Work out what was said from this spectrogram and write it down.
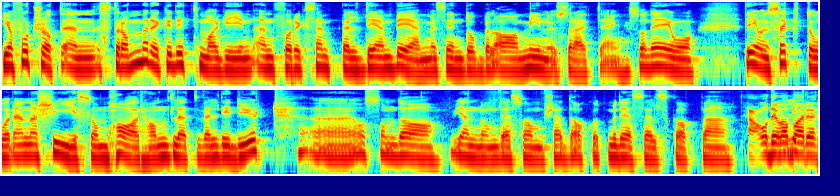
De har fortsatt en strammere kredittmargin enn f.eks. DNB med sin AA minus-rating. Så det er, jo, det er, jo, en sektor, energi, som har handlet veldig dyrt. Eh, og som da, gjennom det som skjedde akkurat med det selskapet Ja, Og det var bare,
